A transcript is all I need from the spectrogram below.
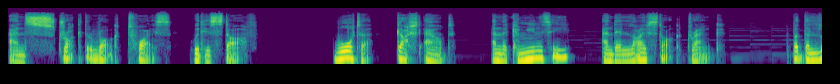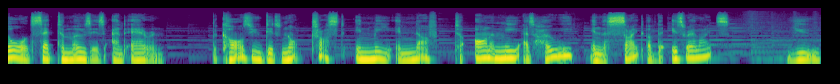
and struck the rock twice with his staff. Water gushed out, and the community and their livestock drank. But the Lord said to Moses and Aaron, Because you did not trust in me enough to honor me as holy in the sight of the Israelites, you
